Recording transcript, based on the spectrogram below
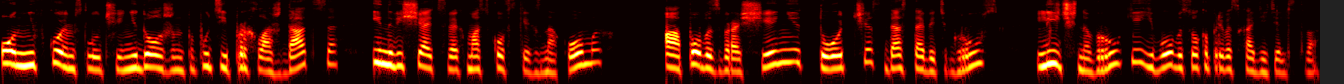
Он ни в коем случае не должен по пути прохлаждаться и навещать своих московских знакомых, а по возвращении тотчас доставить груз лично в руки его высокопревосходительства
